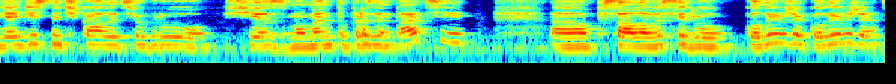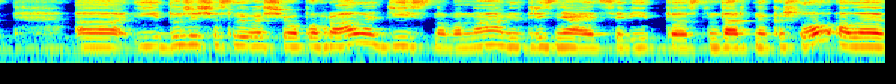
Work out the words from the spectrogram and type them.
Я дійсно чекала цю гру ще з моменту презентації. Писала Василю, коли вже, коли вже. І дуже щаслива, що пограла. Дійсно, вона відрізняється від е, стандартної кешло, але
